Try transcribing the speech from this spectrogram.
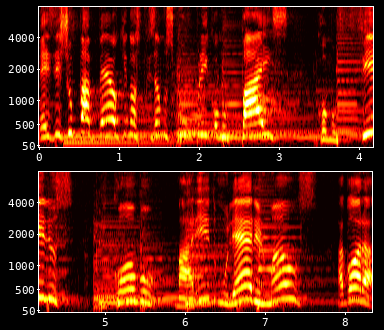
Existe um papel que nós precisamos cumprir como pais, como filhos como marido, mulher, irmãos. Agora,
